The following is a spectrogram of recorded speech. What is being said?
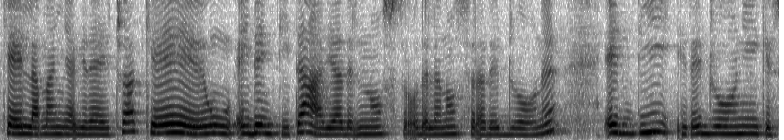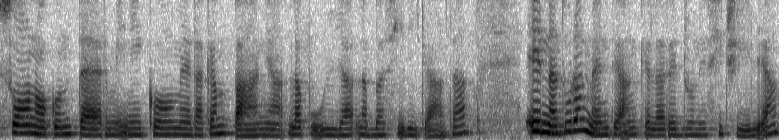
che è la Magna Grecia, che è, un, è identitaria del nostro, della nostra regione e di regioni che sono contermini come la Campania, la Puglia, la Basilicata e naturalmente anche la regione Sicilia.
